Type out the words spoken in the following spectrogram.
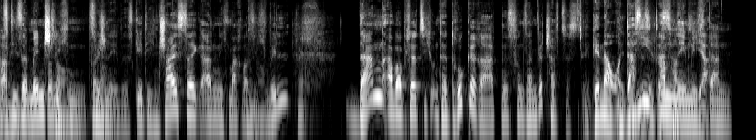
auf dieser menschlichen Genau, genau. Zwischenebene. Es geht dich einen Scheißdreck an, ich mache, was Genau. ich will. Ja. Dann aber plötzlich unter Druck geraten ist von seinem Wirtschaftssystem. Genau, und das die ist haben nämlich ja. dann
